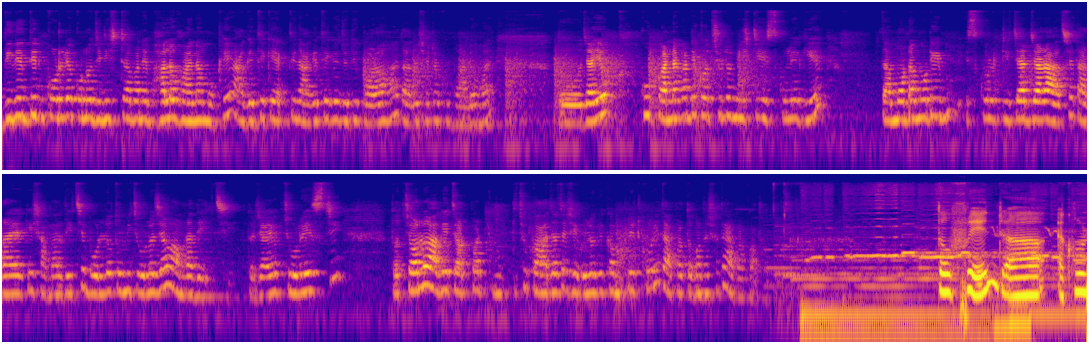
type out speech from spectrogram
দিনের দিন করলে কোনো জিনিসটা মানে ভালো হয় না মুখে। আগে থেকে, একদিন আগে থেকে যদি করা হয়, তাহলে সেটা খুব ভালো হয়। তো যাই হোক, খুব কান্নাকাটি করছিল মিষ্টি স্কুলে গিয়ে। তা মোটামুটি স্কুল টিচার যারা আছে, তারা আর কি সামাল দিচ্ছে, বলল, তুমি চলে যাও, আমরা দেখছি। তো যাই হোক, চলে এসেছি। তো চলো, আগে চটপট কিছু কাজ আছে, সেগুলোকে কমপ্লিট করি, তারপর তোমাদের সাথে আবার কথা বলছি তো ফ্রেন্ড এখন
